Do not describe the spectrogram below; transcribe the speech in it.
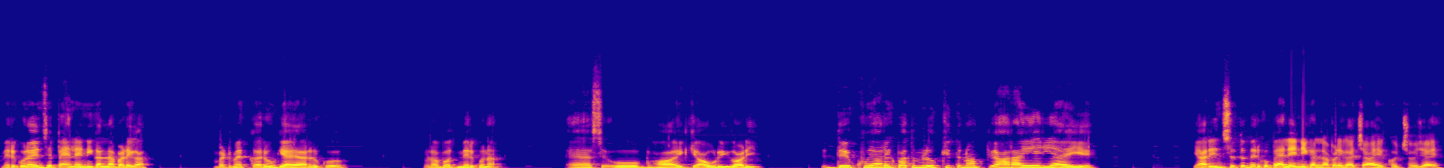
मेरे को ना इनसे पहले निकलना पड़ेगा। बट मैं करूँ क्या यार, रुको। थोड़ा बहुत मेरे को ना ऐसे, ओ भाई, क्या उड़ी गाड़ी। देखो यार, एक बात तुम लोग, कितना प्यारा एरिया है ये। यार, इनसे तो मेरे को पहले ही निकलना पड़ेगा, चाहे कुछ हो जाए।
